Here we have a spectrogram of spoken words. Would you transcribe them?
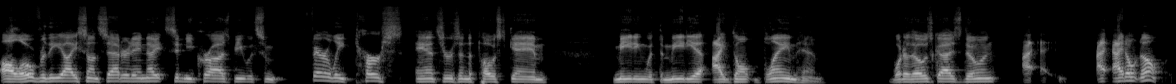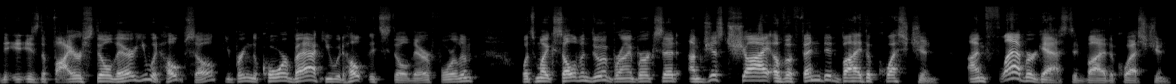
all over the ice on Saturday night. Sidney Crosby with some fairly terse answers in the post game meeting with the media. I don't blame him. What are those guys doing? I, I, I don't know. Is the fire still there? You would hope so. If you bring the core back, you would hope it's still there for them. What's Mike Sullivan doing? Brian Burke said, I'm just shy of offended by the question. I'm flabbergasted by the question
